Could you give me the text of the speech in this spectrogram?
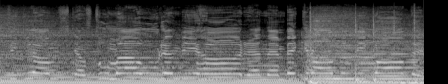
Fallet i glömskans tomma orden vi hör än En begravning vi gav dig.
